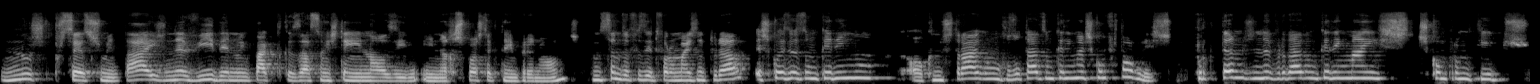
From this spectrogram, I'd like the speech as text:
nos processos mentais, na vida, no impacto que as ações têm em nós e, e, na resposta que têm para nós. Começamos a fazer de forma mais natural as coisas um bocadinho, ou que nos tragam resultados um bocadinho mais confortáveis. Porque estamos, na verdade, um bocadinho mais descomprometidos.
